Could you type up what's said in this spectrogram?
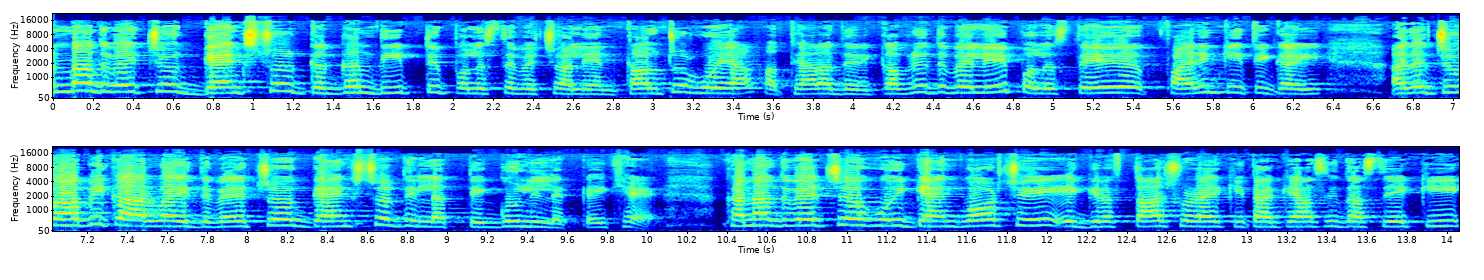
ਖੰਨਾ ਦੇ ਵਿੱਚ ਗੈਂਗਸਟਰ ਗਗਨਦੀਪ ਤੇ ਪੁਲਿਸ ਦੇ ਵਿਚਾਲੇ ਐਨਕਾਊਂਟਰ ਹੋਇਆ। ਹਥਿਆਰਾਂ ਦੇ ਰਿਕਵਰੀ ਦੇ ਵੇਲੇ ਪੁਲਿਸ ਤੇ ਫਾਇਰਿੰਗ ਕੀਤੀ ਗਈ ਅਤੇ ਜਵਾਬੀ ਕਾਰਵਾਈ ਦੇ ਵਿੱਚ ਗੈਂਗਸਟਰ ਦੀ ਲੱਤ ਤੇ ਗੋਲੀ ਲੱਗ ਗਈ ਹੈ। ਖੰਨਾ ਦੇ ਵਿੱਚ ਹੋਈ ਗੈਂਗਵਾਰ 'ਚ ਇਹ ਗ੍ਰਿਫਤਾਰ ਛੁਡਾਇਆ ਕੀਤਾ ਗਿਆ ਸੀ। ਦੱਸਦੇ ਕਿ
